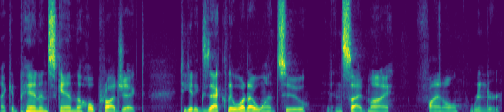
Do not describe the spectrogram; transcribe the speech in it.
I could pan and scan the whole project to get exactly what I want to inside my final render.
